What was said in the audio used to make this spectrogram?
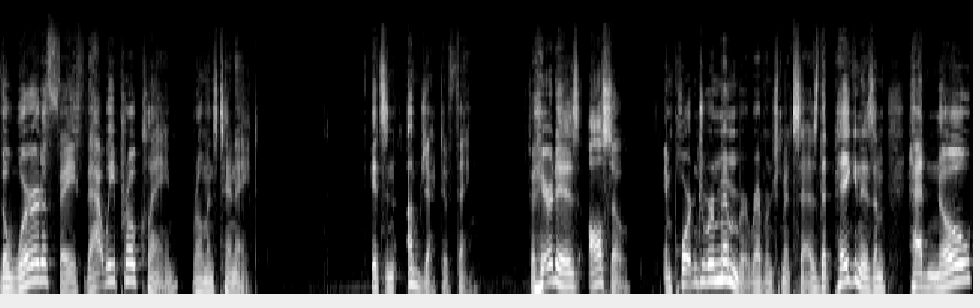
The word of faith that we proclaim, Romans 10 8. It's an objective thing. So here it is also important to remember, Reverend Schmidt says, that paganism had no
